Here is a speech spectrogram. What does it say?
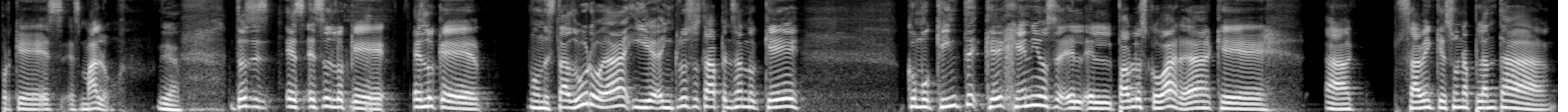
porque es, es malo. Ya. Entonces, es, eso es lo que, es lo que, donde está duro, ¿verdad? Y eh, incluso estaba pensando que, como qué genios el, el Pablo Escobar, ¿verdad? Que ah, saben que es una planta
